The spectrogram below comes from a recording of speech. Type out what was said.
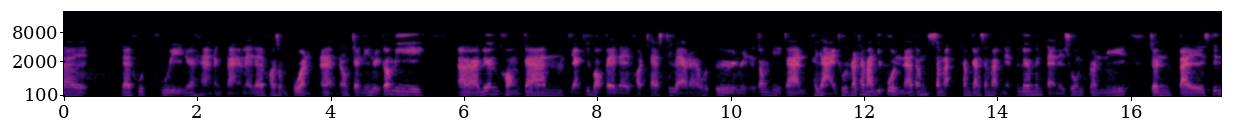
ได้ได้พูดคุยเนื้อหาต่างๆอะไรได้พอสมควรอ่านอกจากนี้หนุ่ยก็มีเรื่องของการอย่างที่บอกไปในพอดแคสต์ที่แล้วนะครับ ก็คือหน่วยจะต้องมีการขยายทุนรัฐบาลญี่ปุ่นนะต้องสมัครทำการสมัครเนี่ยเริ่มตั้งแต่ในช่วงตอนนี้ จนไปสิ้น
